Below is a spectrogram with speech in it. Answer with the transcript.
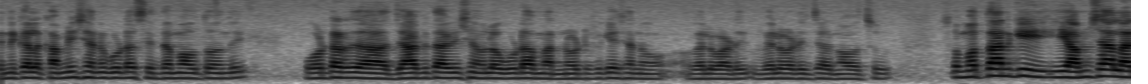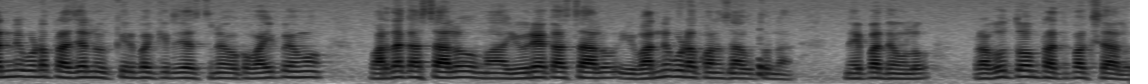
ఎన్నికల కమిషన్ కూడా సిద్ధమవుతోంది. ఓటర్ జాబితా విషయంలో కూడా మరి నోటిఫికేషన్ వెలువడి వెలువడించడం కావచ్చు. సో మొత్తానికి ఈ అంశాలన్నీ కూడా ప్రజలను ఉక్కిరి బక్కిరి చేస్తున్నాయి ఒకవైపు ఏమో వరద కష్టాలు మా యూరియా కష్టాలు ఇవన్నీ కూడా కొనసాగుతున్న నేపథ్యంలో ప్రభుత్వం ప్రతిపక్షాలు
